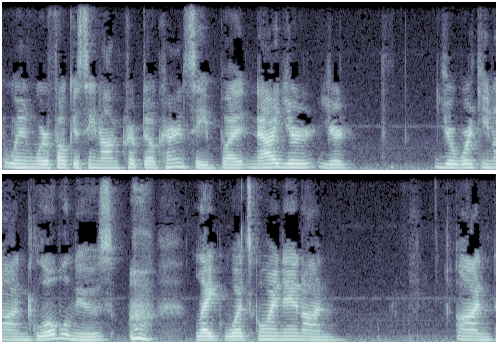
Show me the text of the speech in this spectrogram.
when we're focusing on cryptocurrency. But now you're you're you're working on global news like what's going in on on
